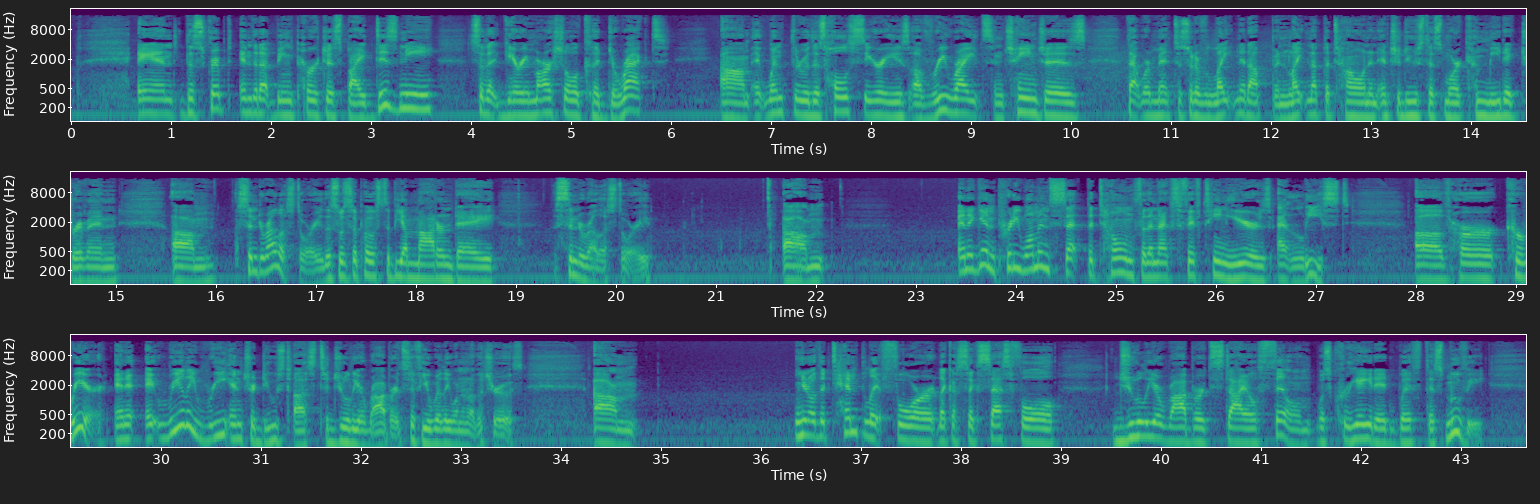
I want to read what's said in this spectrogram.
And the script ended up being purchased by Disney so that Garry Marshall could direct. Um, it went through this whole series of rewrites and changes that were meant to sort of lighten it up and lighten up the tone and introduce this more comedic driven um, Cinderella story. This was supposed to be a modern day Cinderella story. Um, and again, Pretty Woman set the tone for the next 15 years at least of her career. And it, it really reintroduced us to Julia Roberts, if you really want to know the truth. Um, you know, the template for like a successful Julia Roberts style film was created with this movie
